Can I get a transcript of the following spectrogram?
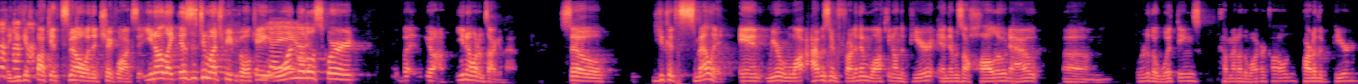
Like you can fucking smell when a chick walks in. You know, like this is too much, people. Okay, Yeah, one yeah. little squirt, but you know, you know what I'm talking about. So you could smell it, and we were. Wa- I was in front of them walking on the pier, and there was a hollowed out. Um, what are the wood things come out of the water called? Part of the pier,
